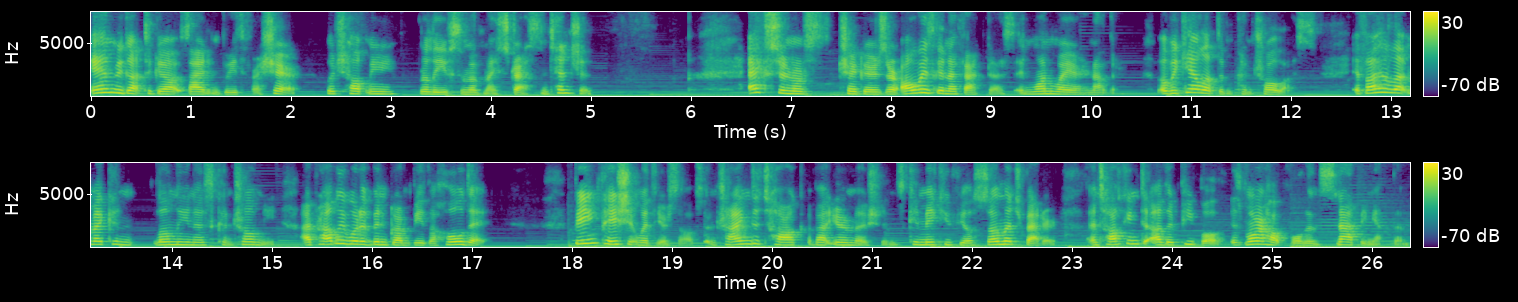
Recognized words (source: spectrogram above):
And we got to go outside and breathe fresh air, which helped me relieve some of my stress and tension. External triggers are always going to affect us in one way or another, but we can't let them control us. If I had let my con- loneliness control me, I probably would have been grumpy the whole day. Being patient with yourselves and trying to talk about your emotions can make you feel so much better, and talking to other people is more helpful than snapping at them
